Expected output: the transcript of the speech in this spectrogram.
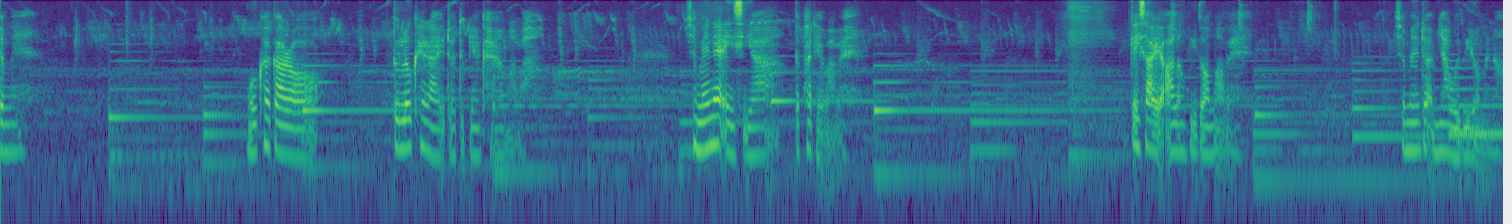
ရမင်းမိုးခက်ကတော့သူလှုပ်ခဲ့တာတွေအတွက်သူပြန်ခံရမှာပါရမင်းနဲ့အိမ်စီကတစ်ဖက်တည်းပါပဲကိစ္စတွေအားလုံးပြီးသွားမှာပဲရမင်းအတွက်အမျှဝေပြီးတော့မယ်နော်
